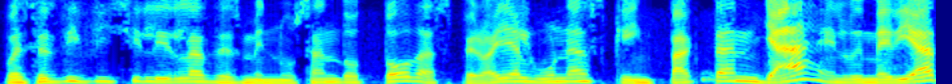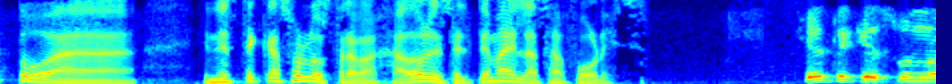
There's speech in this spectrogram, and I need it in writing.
pues es difícil irlas desmenuzando todas, pero hay algunas que impactan ya, en lo inmediato, a, en este caso, a los trabajadores, el tema de las afores. Fíjate que es una,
